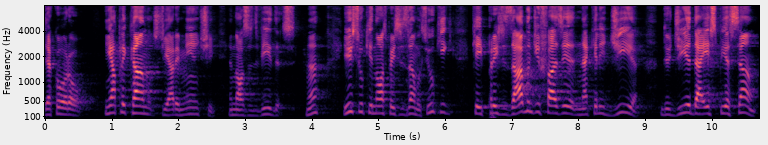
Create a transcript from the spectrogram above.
decorou e aplicamos diariamente em nossas vidas. Né? Isso que nós precisamos, o que, que precisavam de fazer naquele dia, do dia da expiação,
